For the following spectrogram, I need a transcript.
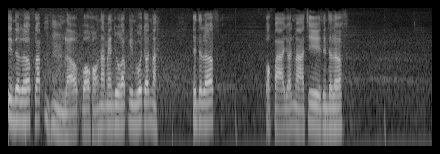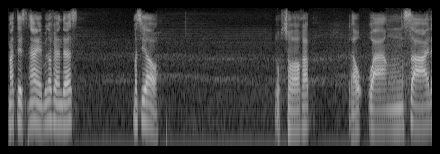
ลินเดเลฟครับแล้วบอลของนาแมนยูครับกินวูดย้อนมาลินเดเลฟปอกปลาย้อนมาที่ลินเดเลฟ มาติสให้บุโนเฟนเดสมาเซียวลูกชอครับ แล้ววางซ้ายแร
